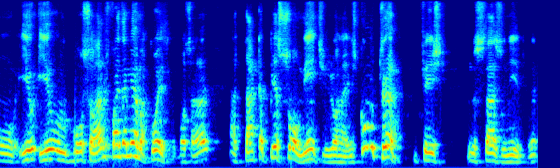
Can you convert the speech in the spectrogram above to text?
um e, e, o Bolsonaro faz a mesma coisa. O Bolsonaro ataca pessoalmente jornalistas, como o Trump fez nos Estados Unidos. Né?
